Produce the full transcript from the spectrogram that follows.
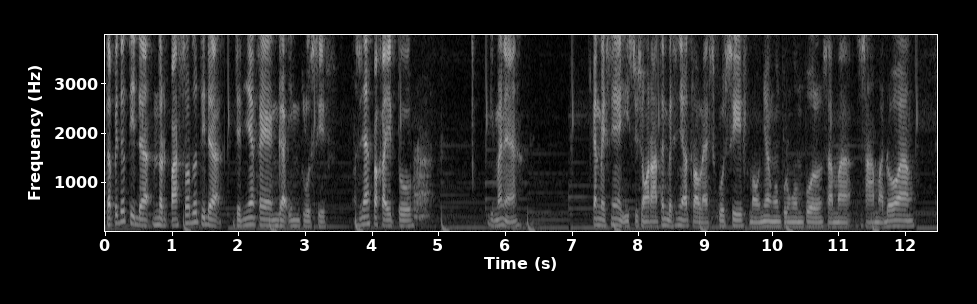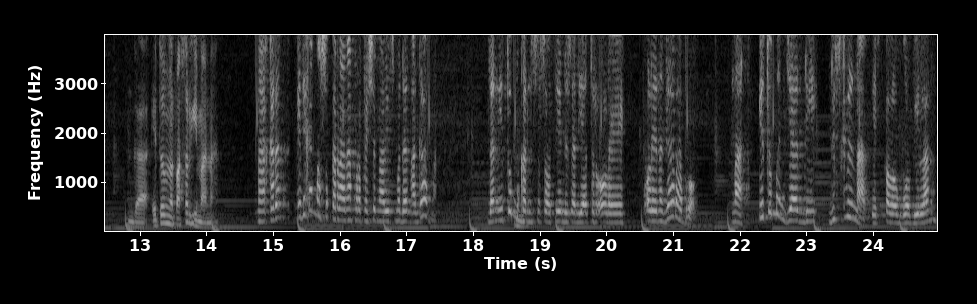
Tapi itu tidak menurut pastor itu tidak jadinya kayak nggak inklusif. Maksudnya apakah itu gimana ya? Kan biasanya isu orang biasanya terlalu eksklusif, maunya ngumpul-ngumpul sama sesama doang. Enggak. Itu menurut pastor gimana? Nah, kadang ini kan masuk ke ranah profesionalisme dan agama. Dan itu bukan hmm. sesuatu yang bisa diatur oleh oleh negara, Bro Nah, itu menjadi diskriminatif kalau gue bilang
